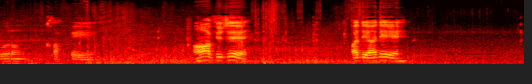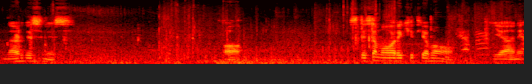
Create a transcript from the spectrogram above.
Vurun kahveyi. Aa füze. Hadi hadi. Neredesiniz? Aa. İstesem o hareketi yapamam. Yani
